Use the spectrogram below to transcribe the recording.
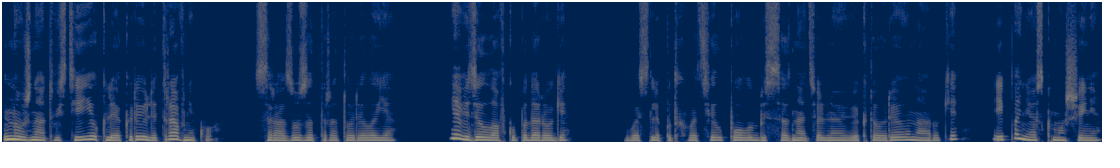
«Нужно отвезти ее к лекарю или травнику», — сразу затараторила я. Я видел лавку по дороге. Уэсли подхватил полубессознательную Викторию на руки и понес к машине.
